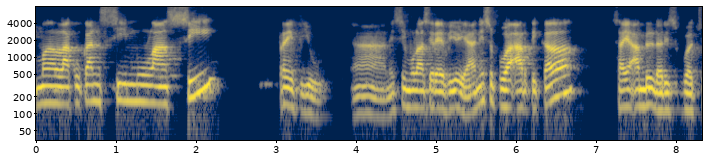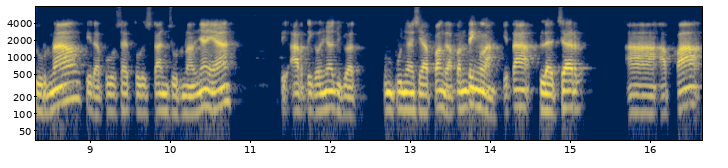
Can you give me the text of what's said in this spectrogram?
melakukan simulasi review. Nah, ini simulasi review ya. Ini sebuah artikel saya ambil dari sebuah jurnal, tidak perlu saya tuliskan jurnalnya ya. Di artikelnya juga mempunyai siapa nggak penting lah. Kita belajar uh, apa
